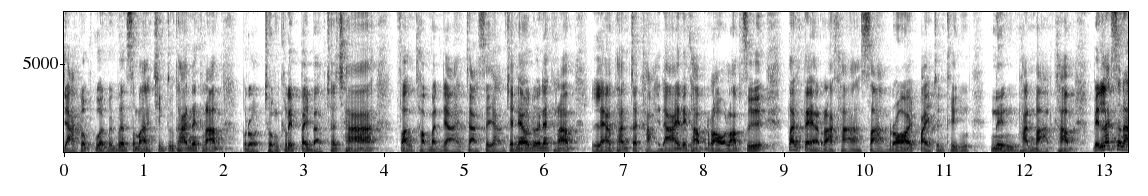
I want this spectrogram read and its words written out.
อยากรบกวนเพื่อนๆสมาชิกทุกท่านนะครับ โปรดชมคลิปไปแบบช้าๆฟังคำบรรยายจากสยามชาแนลด้วยนะครับแล้วท่านจะขายได้นะครับ เรารับซื้อตั้งแต่ราคา 300 ไปจนถึง 1,000 บาทครับ เป็นลักษณะ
